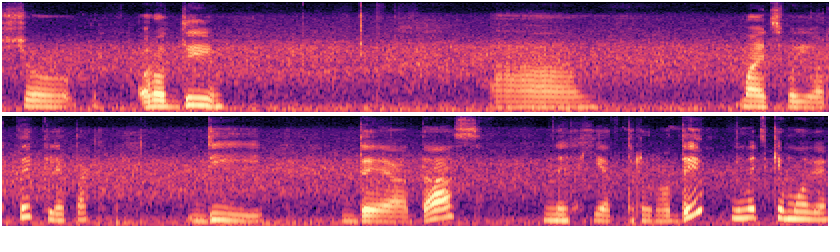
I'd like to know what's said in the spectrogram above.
що роди а, мають свої артиклі, так? Die, der, das. В них є три роди в німецькій мові:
